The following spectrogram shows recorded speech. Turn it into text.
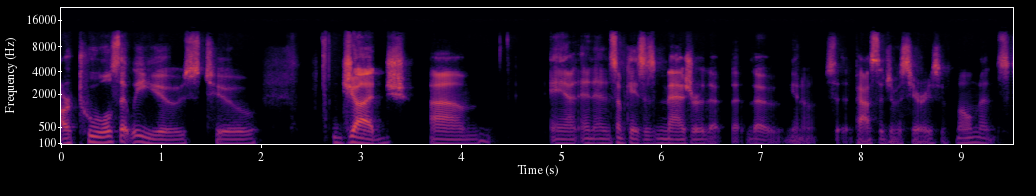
are tools that we use to judge um, and, and in some cases measure the, the, the you know passage of a series of moments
